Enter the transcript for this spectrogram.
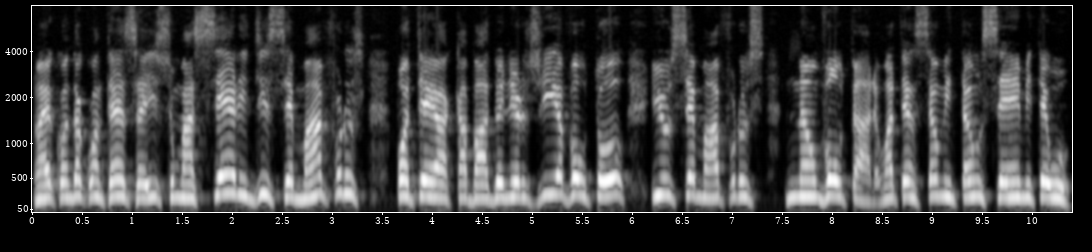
Não é quando acontece isso, uma série de semáforos pode ter acabado a energia, voltou e os semáforos não voltaram. Atenção então, CMTU.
